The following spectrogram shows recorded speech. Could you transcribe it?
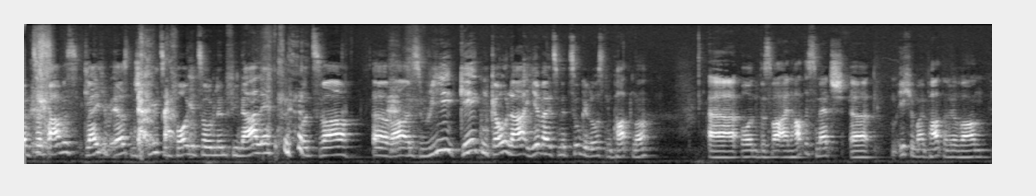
und so kam es gleich im ersten Spiel zum vorgezogenen Finale. Und zwar äh, war es Re gegen Gola, jeweils mit zugelosten Partner. Äh, und das war ein hartes Match. Äh, ich und mein Partner, wir waren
